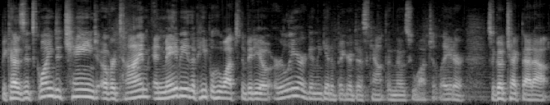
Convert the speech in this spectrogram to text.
because it's going to change over time and maybe the people who watch the video early are going to get a bigger discount than those who watch it later. So go check that out.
